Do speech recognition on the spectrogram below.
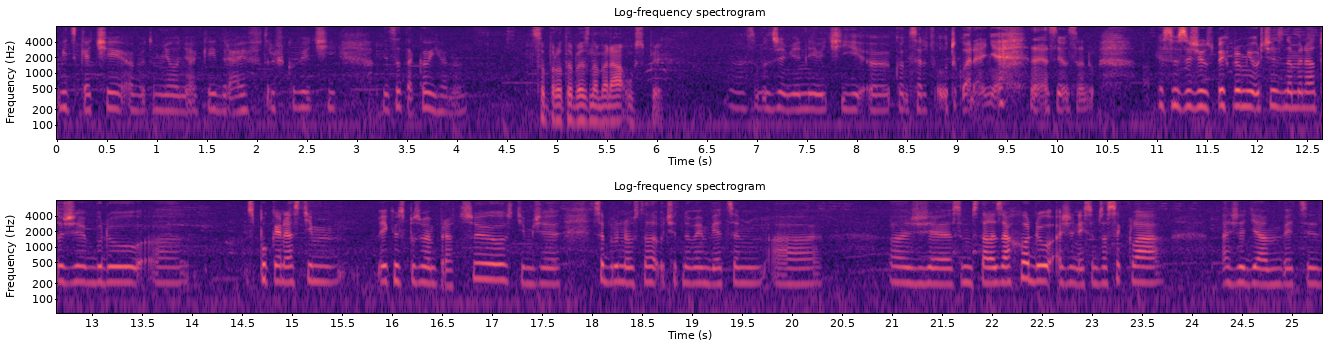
víc catchy, aby to mělo nějaký drive trošku větší, něco takového. No. Co pro tebe znamená úspěch? No, samozřejmě největší uh, koncert v Outku aréně. ne, já si srandu. Já si myslím, že úspěch pro mě určitě znamená to, že budu uh, spokojená s tím, jakým způsobem pracuju, s tím, že se budu neustále učit novým věcem a že jsem stále za chodu a že nejsem zaseklá a že dělám věci, uh,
